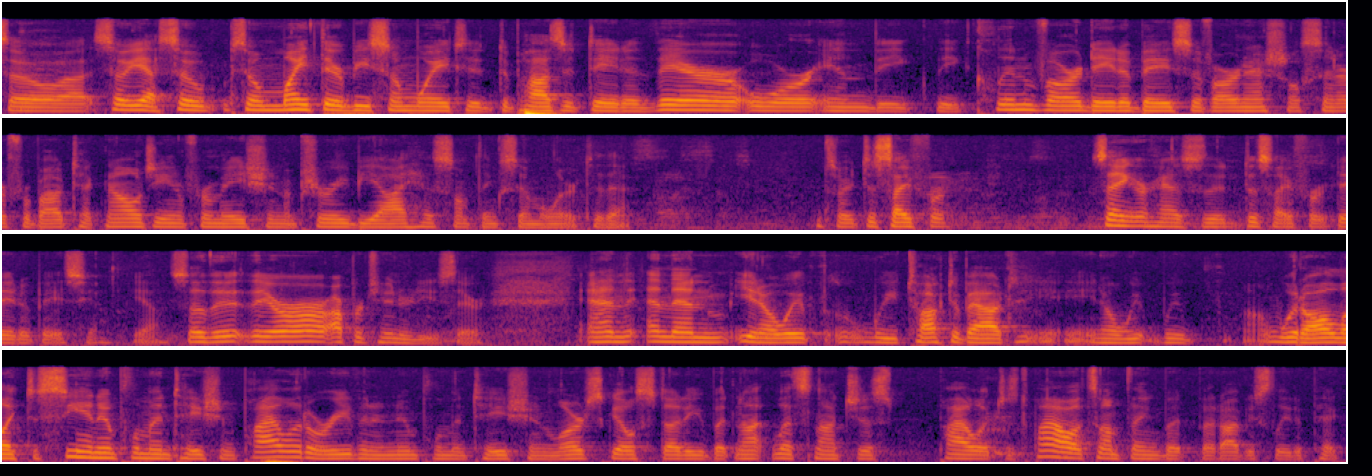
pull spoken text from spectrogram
So, uh, so yeah, so, so might there be some way to deposit data there or in the, the ClinVar database of our National Center for Biotechnology Information? I'm sure EBI has something similar to that. I'm sorry, Decipher. Sanger has the Decipher database, yeah, yeah. So there, there are opportunities there. And, and then, you know, we, we talked about, you know, we, we would all like to see an implementation pilot or even an implementation large-scale study, but not, let's not just pilot, just pilot something, but, but obviously to pick,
